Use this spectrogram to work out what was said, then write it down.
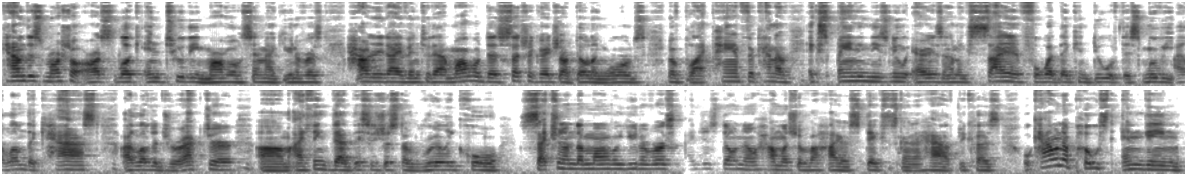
kind of this martial arts look into the Marvel Cinematic Universe, how do they dive into that. Marvel does such a great job building worlds. You know, Black Panther, kind of expanding these new areas, and I'm excited for what they can do with this movie. I love the cast. I love the director. Um, I think that this is just a really cool section of the Marvel Universe. I just don't know how much of a higher stakes it's going to have because we're kind of post-Endgame,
